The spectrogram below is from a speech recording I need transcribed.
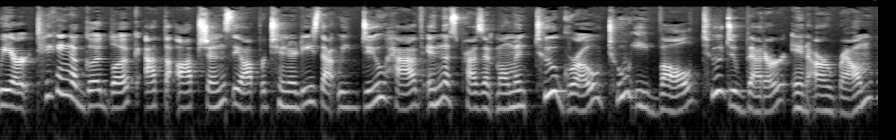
We are taking a good look at the options, the opportunities that we do have in this present moment to grow, to evolve, to do better in our realm.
